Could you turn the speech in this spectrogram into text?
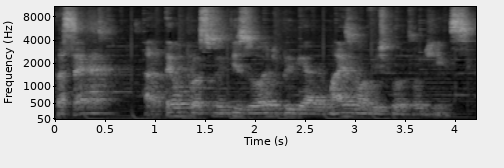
Tá certo? Até o próximo episódio. Obrigado mais uma vez pela tua audiência.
